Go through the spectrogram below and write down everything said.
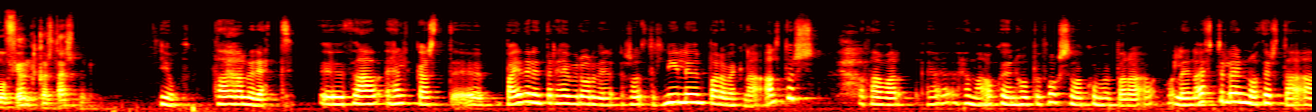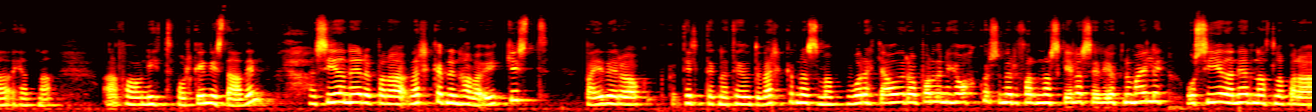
Búið að fjölga stafsmunum. Jú, það er alveg rétt. Uh, það helgast, uh, bæðirindar hefur orðið svolítið nýliðun bara vegna aldurs og það var uh, hérna, ákveðin hópu fólk sem var komið bara að leiðina eftirlaun og þurfti að, hérna, að fá nýtt fólk inn í staðinn. En síðan eru bara verkefnin hafa aukist, bæði eru á tiltegna tegundu verkefna sem voru ekki áður á borðinu hjá okkur sem eru farin að skila sér í auknum mæli og síðan er náttúrulega bara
